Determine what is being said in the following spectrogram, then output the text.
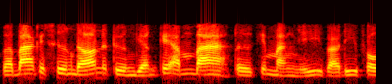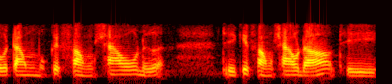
Và ba cái xương đó nó truyền dẫn cái âm ba từ cái màng nhĩ vào đi vô trong một cái phòng sau nữa thì cái phòng sau đó thì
